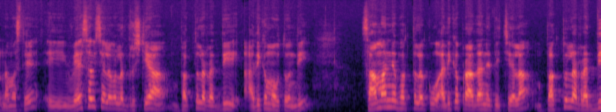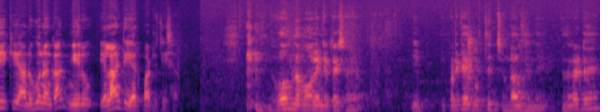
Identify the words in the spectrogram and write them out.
నమస్తే. ఈ వేసవి సెలవుల దృష్ట్యా భక్తుల రద్దీ అధికమవుతోంది. సామాన్య భక్తులకు అధిక ప్రాధాన్యత ఇచ్చేలా భక్తుల రద్దీకి అనుగుణంగా మీరు ఎలాంటి ఏర్పాట్లు చేశారు? ఓం నమో వెంకటేశాయ. ఇప్పటికే గుర్తించి ఉండాల్సింది. ఎందుకంటే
